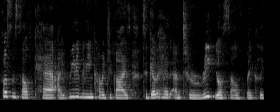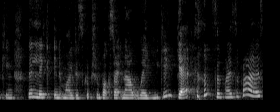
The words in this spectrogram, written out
for some self-care, I really, really encourage you guys to go ahead and treat yourself by clicking the link in my description box right now where you can get, surprise, surprise,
